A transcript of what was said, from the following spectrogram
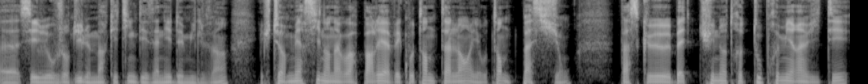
Euh, c'est aujourd'hui le marketing des années 2020. Et je te remercie d'en avoir parlé avec autant de talent et autant de passion, parce que ben, tu es notre tout premier invité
